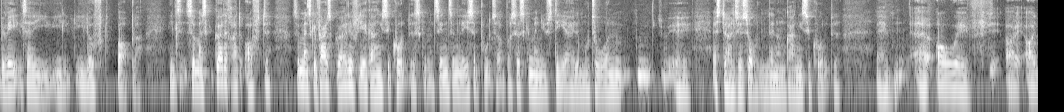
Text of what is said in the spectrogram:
bevægelser i, i, i luftbobler. Så man skal gøre det ret ofte. Så man skal faktisk gøre det flere gange i sekundet. Skal man sende sådan en laserpuls op, og så skal man justere alle motorerne øh, af størrelsesordenen nogle gange i sekundet. Øh, Øhm, og, øh, og, og,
